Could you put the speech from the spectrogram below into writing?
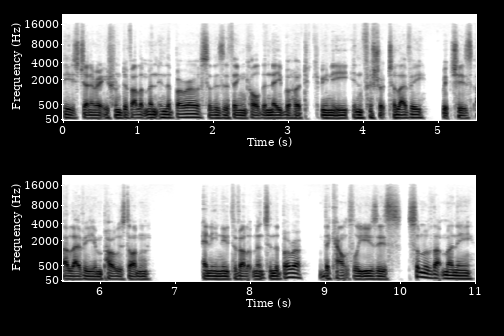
is generated from development in the borough. So there's a thing called the Neighbourhood Community Infrastructure Levy, which is a levy imposed on any new developments in the borough. The council uses some of that money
